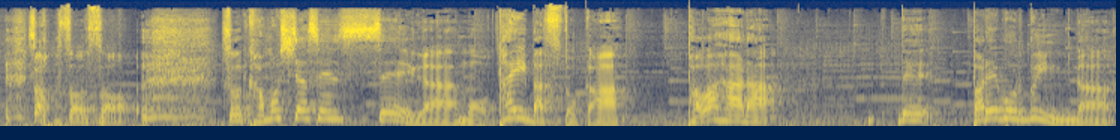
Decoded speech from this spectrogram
そうそうそう。その鴨志田先生がもう体罰とかパワハラでバレーボール部員が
